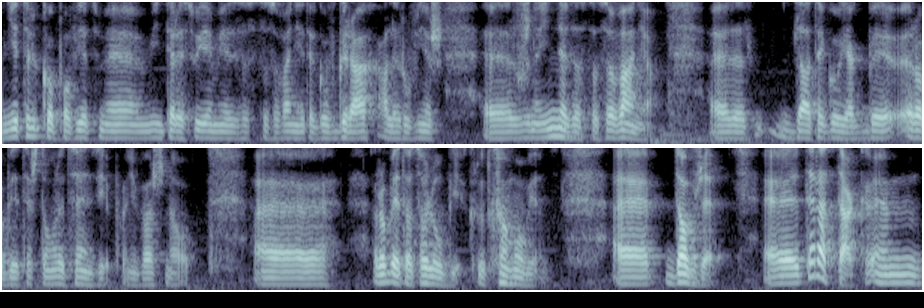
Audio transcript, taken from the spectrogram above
nie tylko powiedzmy interesuje mnie zastosowanie tego w grach, ale również różne inne zastosowania. Dlatego jakby robię też tą recenzję, ponieważ no robię to, co lubię, krótko mówiąc. E, dobrze, e, teraz tak. E,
